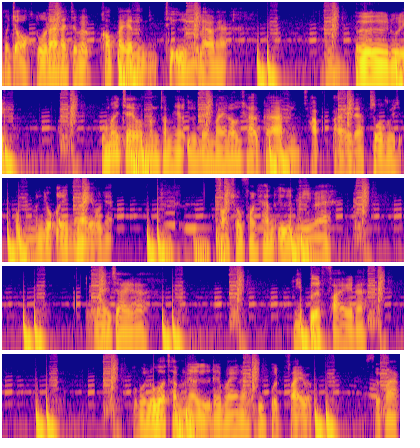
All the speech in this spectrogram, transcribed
ก็จะออกตัวได้น่าจะแบบเข้าไปกันที่อื่นหมดแล้วนะเออดูดิผมไม่ใจว่ามันทำอย่างอื่นได้ไหมนอกจากการขับไปนะเพราะว่าผมมันยกอะไรไงวะเนี่ยฟังก์ชันฟังก์ชันอื่นมีไหมผมไม่แน่ใจนะ มีเปิดไฟนะ ผมไม่รู้ว่าทำอย่างอื่นได้ไหมนะคือเปิดไฟแบบสวยมาก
